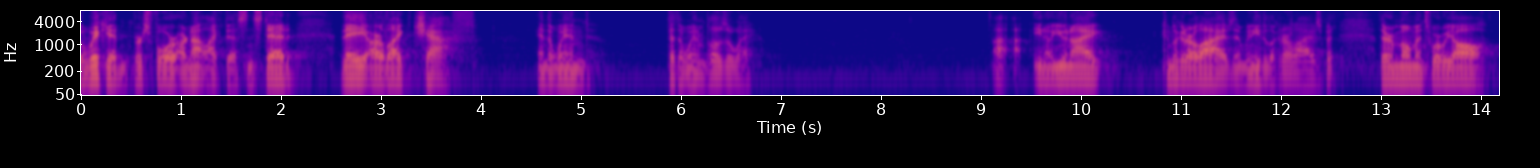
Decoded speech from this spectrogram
The wicked, verse 4, are not like this. Instead, they are like chaff and the wind that the wind blows away. I, you know, you and I can look at our lives, and we need to look at our lives, but there are moments where we all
